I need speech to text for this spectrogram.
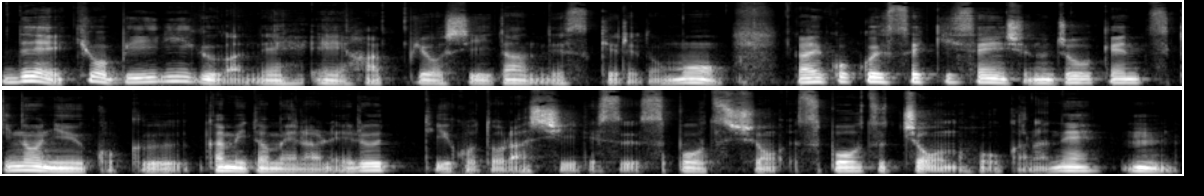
で、今日 B リーグがね、えー発表していたんですけれども、外国籍選手の条件付きの入国が認められるっていうことらしいです。スポーツ庁、スポーツ庁の方からね。うん。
